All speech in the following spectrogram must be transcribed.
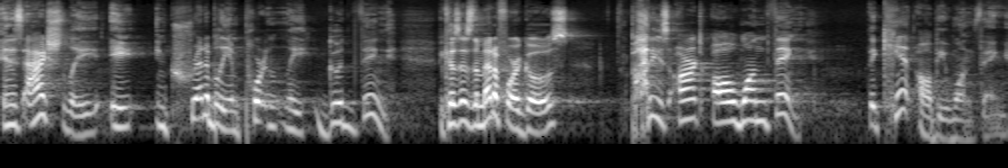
It is actually an incredibly importantly good thing. Because as the metaphor goes, bodies aren't all one thing. They can't all be one thing.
